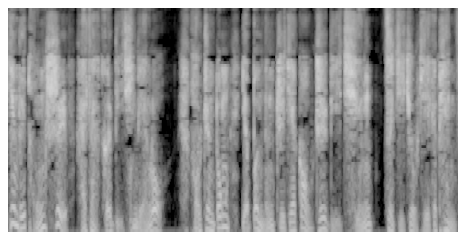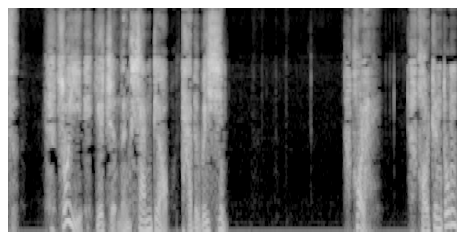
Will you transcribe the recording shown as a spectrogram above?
因为同事还在和李晴联络，郝振东也不能直接告知李晴自己就是一个骗子，所以也只能删掉他的微信。后来，郝振东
